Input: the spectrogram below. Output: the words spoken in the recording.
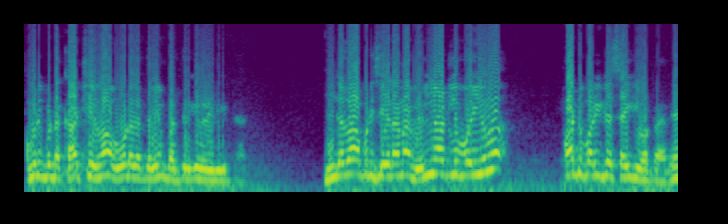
அப்படிப்பட்ட காட்சியெல்லாம் ஊடகத்திலையும் பத்திரிகையில் வெளியிட்டார். இங்கே தான் அப்படி செய்கிறான்னா வெளிநாட்டில் போயும் பாட்டு பாடிக்கிட்டே சைக்கிள் ஓட்டுறாரு.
